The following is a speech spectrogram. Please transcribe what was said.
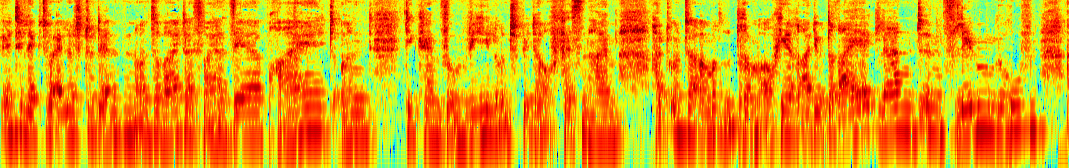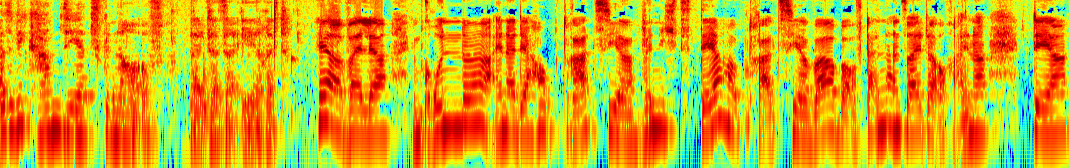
intellektuelle Studenten und so weiter. Es war ja sehr breit und die Kämpfe um Wiel und später auch Fessenheim hat unter anderem auch hier Radio Dreieckland ins Leben gerufen. Also wie kamen Sie jetzt genau auf Balthasar Ehret? Ja, weil er im Grunde einer der Hauptdrahtzieher, wenn nicht der Hauptdrahtzieher war, aber auf der anderen Seite auch einer, der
